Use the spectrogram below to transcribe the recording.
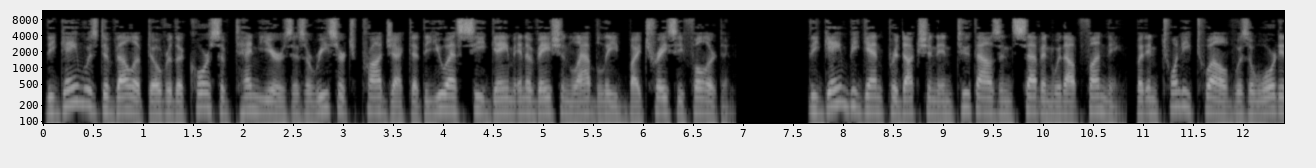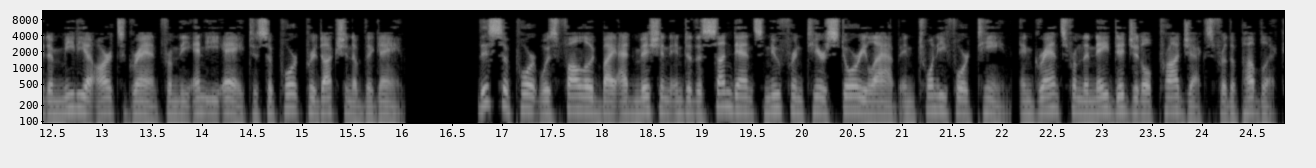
The game was developed over the course of 10 years as a research project at the USC Game Innovation Lab lead by Tracy Fullerton. The game began production in 2007 without funding, but in 2012 was awarded a Media Arts grant from the NEA to support production of the game. This support was followed by admission into the Sundance New Frontier Story Lab in 2014, and grants from the NEA Digital Projects for the public.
